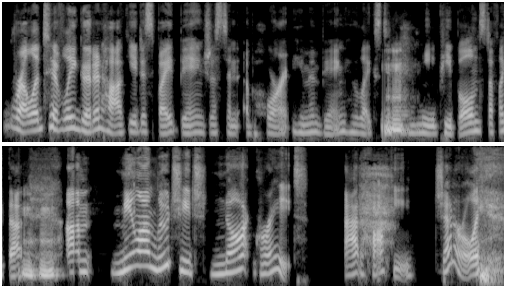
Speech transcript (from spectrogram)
relatively good at hockey despite being just an abhorrent human being who likes to mm-hmm. knee people and stuff like that. Mm-hmm. Um, Milan Lucic, not great at hockey generally.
